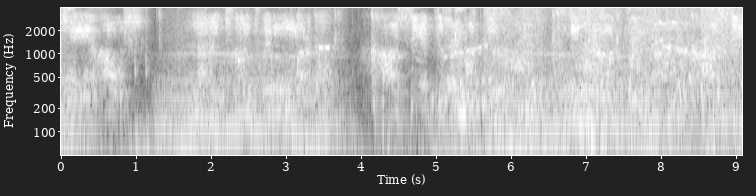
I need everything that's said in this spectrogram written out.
지하우스 나는 전투에 목마르다. 가시의 뜻을 받들어. 가시의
